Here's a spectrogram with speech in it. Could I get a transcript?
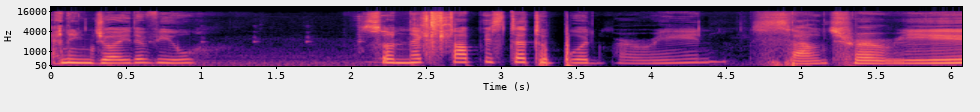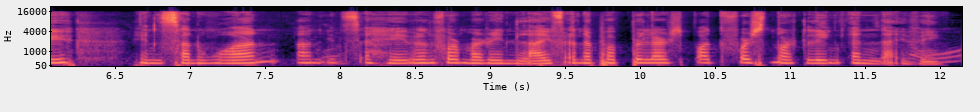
and enjoy the view. So next stop is the Tubod Marine Sanctuary in San Juan and it's a haven for marine life and a popular spot for snorkeling and diving.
